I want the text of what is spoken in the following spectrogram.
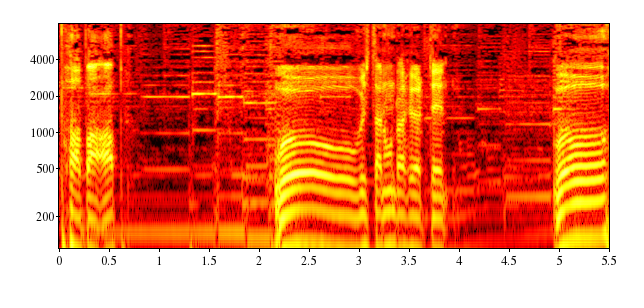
popper op. Wow, hvis der er nogen, der har hørt den. Wow.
